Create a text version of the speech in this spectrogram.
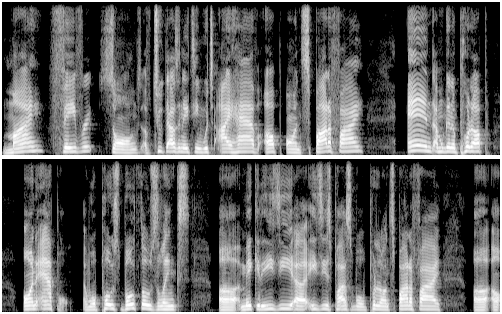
my favorite songs of 2018, which I have up on Spotify and I'm going to put up on Apple. And we'll post both those links, uh, make it easy, uh, easy as possible. Put it on Spotify uh,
